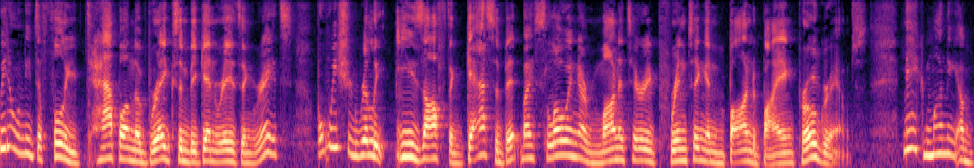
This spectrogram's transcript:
we don't need to fully tap on the brakes and begin raising rates, but we should really ease off the gas a bit by slowing our monetary printing and bond buying programs. Make money a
